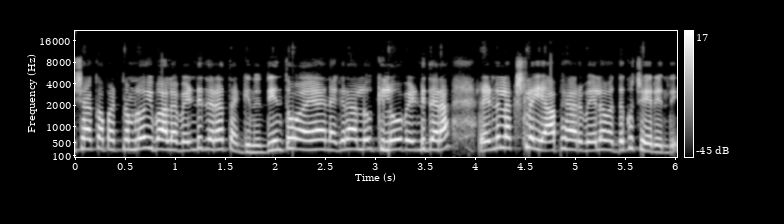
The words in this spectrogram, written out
విశాఖపట్నంలో ఇవాళ వెండి ధర తగ్గింది. దీంతో ఆయా నగరాల్లో కిలో వెండి ధర రెండు లక్షల యాభై ఆరు వేల వద్దకు చేరింది.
